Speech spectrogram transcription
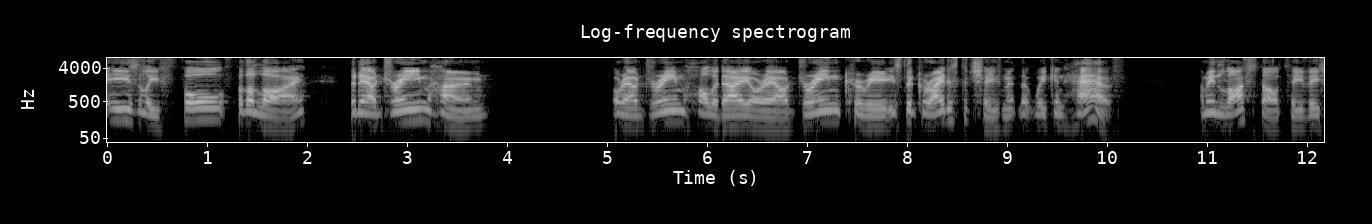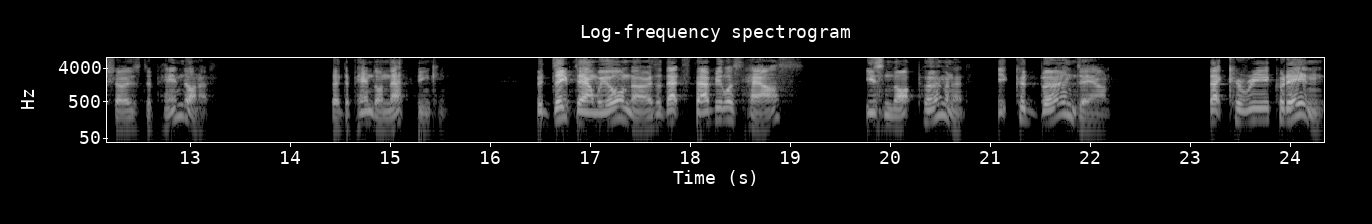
easily fall for the lie that our dream home or our dream holiday or our dream career is the greatest achievement that we can have. I mean, lifestyle TV shows depend on it. They depend on that thinking. But deep down, we all know that that fabulous house is not permanent. It could burn down. That career could end.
